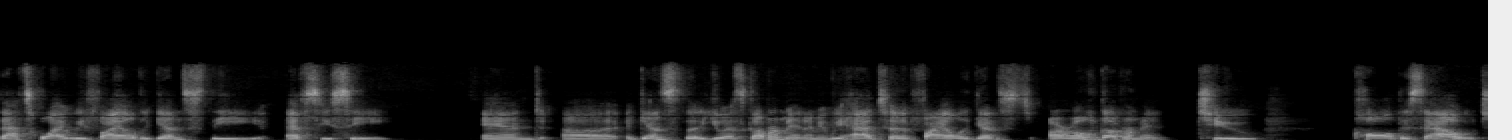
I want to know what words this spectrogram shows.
That's why we filed against the FCC and uh, against the US government. I mean, we had to file against our own government to call this out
